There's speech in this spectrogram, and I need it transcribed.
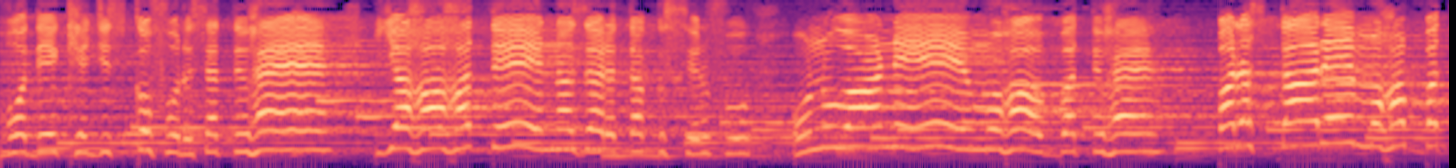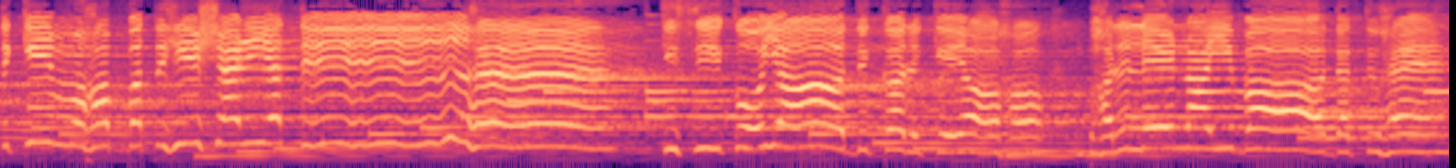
वो देखे जिसको फुर्सत है। यहाँ हद नज़र तक सिर्फ़ उनवाने मोहब्बत है। परस्तारे मोहब्बत की मोहब्बत ही शरीयत किसी को याद करके आहा, भर लेना इबादत है।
